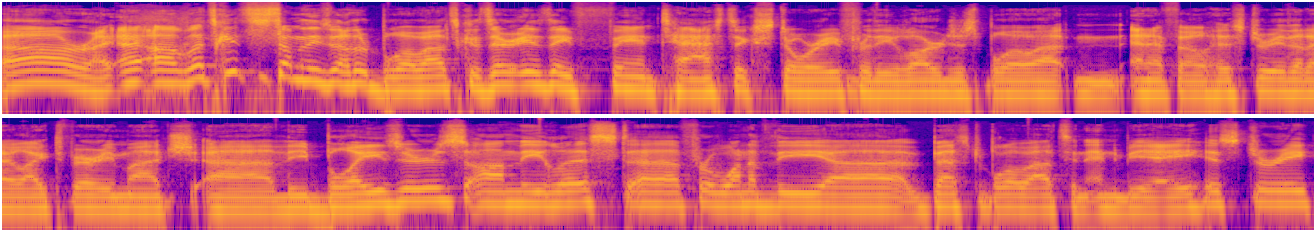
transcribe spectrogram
All right. Uh, uh, let's get to some of these other blowouts because there is a fantastic story for the largest blowout in NFL history that I liked very much. Uh, the Blazers on the list uh, for one of the uh, best blowouts in NBA history.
